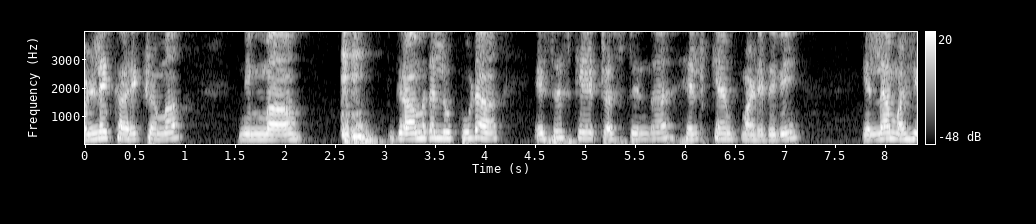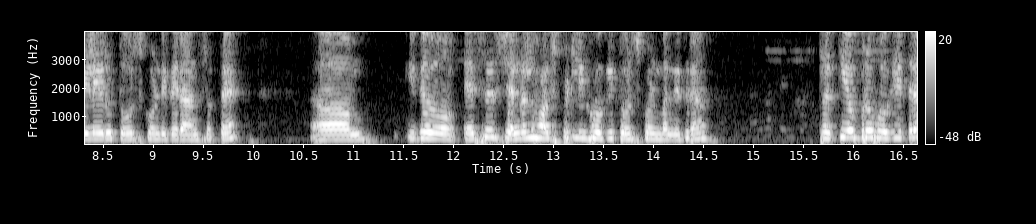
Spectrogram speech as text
ಒಳ್ಳೆ ಕಾರ್ಯಕ್ರಮ ನಿಮ್ಮ ಗ್ರಾಮದಲ್ಲೂ ಕೂಡ ಎಸ್ ಎಸ್ ಕೆ ಟ್ರಸ್ಟಿಂದ ಹೆಲ್ತ್ ಕ್ಯಾಂಪ್ ಮಾಡಿದ್ದೀವಿ. ಎಲ್ಲ ಮಹಿಳೆಯರು ತೋರಿಸ್ಕೊಂಡಿದ್ದೀರಾ ಅನ್ಸುತ್ತೆ. ಇದು ಎಸ್ ಎಸ್ ಜನರಲ್ ಹಾಸ್ಪಿಟ್ಲಿಗೆ ಹೋಗಿ ತೋರಿಸ್ಕೊಂಡು ಬಂದಿದ್ರ? ಪ್ರತಿಯೊಬ್ಬರು ಹೋಗಿದ್ರ?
